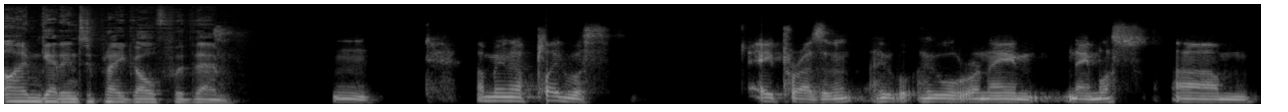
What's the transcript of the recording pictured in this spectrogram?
I'm getting to play golf with them? Mm. I mean, I've played with a president who who will remain nameless. Um,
